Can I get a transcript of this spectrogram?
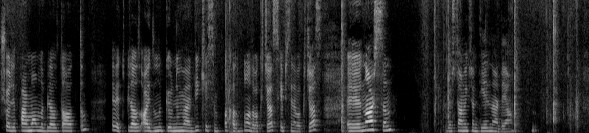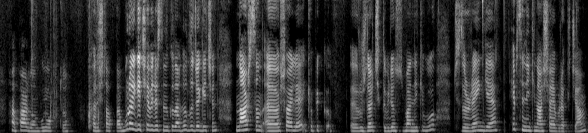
Şöyle parmağımla biraz dağıttım. Evet biraz aydınlık görünüm verdiği kesim. Bakalım buna da bakacağız. Hepsine bakacağız. Ee, Nars'ın göstermek istiyorum. Diğeri nerede ya? Ha pardon bu yoktu karıştı hatta. Buraya geçebilirsiniz kızlar. Hızlıca geçin. Nars'ın e, şöyle köpük e, rujları çıktı biliyorsunuz. Bendeki bu çizir rengi. Hepsinin linkini aşağıya bırakacağım.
